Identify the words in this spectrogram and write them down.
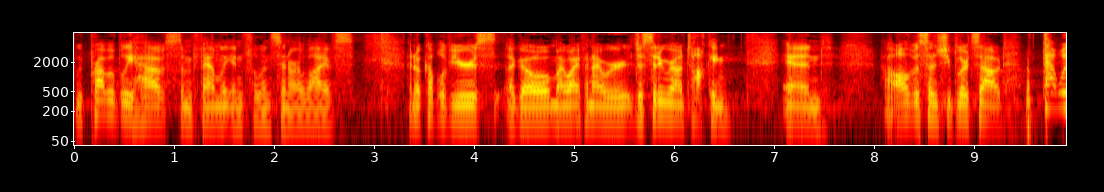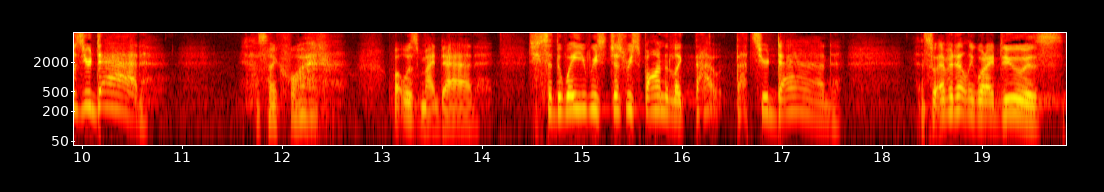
we probably have some family influence in our lives. I know a couple of years ago, my wife and I were just sitting around talking, and all of a sudden she blurts out, That was your dad. I was like, What? What was my dad? She said, The way you re- just responded, like, that, that's your dad. And so, evidently, what I do is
